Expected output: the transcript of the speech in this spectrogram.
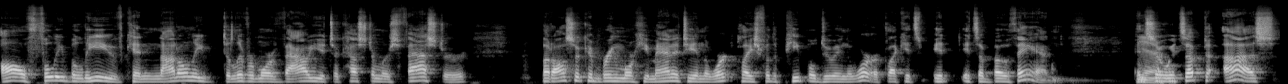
all fully believe can not only deliver more value to customers faster, but also can bring more humanity in the workplace for the people doing the work. Like it's it it's a both and. And Yeah. so it's up to us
